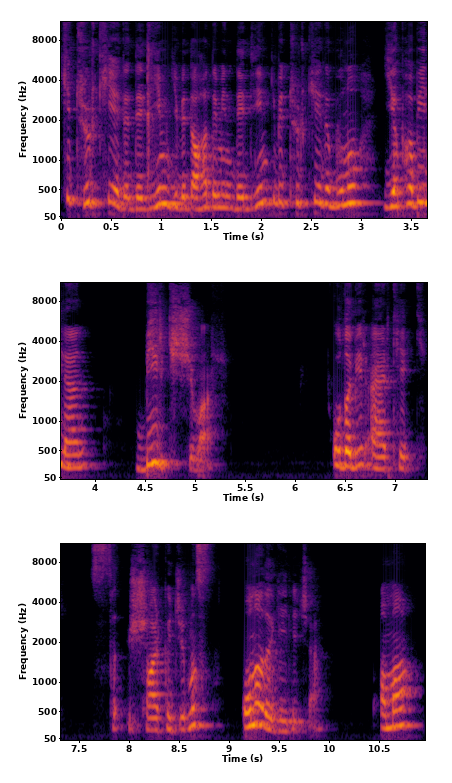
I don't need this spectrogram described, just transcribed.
Ki Türkiye'de dediğim gibi daha demin dediğim gibi Türkiye'de bunu yapabilen bir kişi var. O da bir erkek şarkıcımız. Ona da geleceğim. Ama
